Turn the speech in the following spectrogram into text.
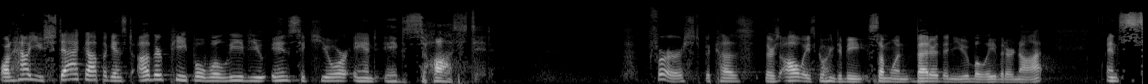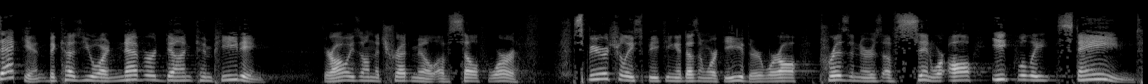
on how you stack up against other people will leave you insecure and exhausted. First, because there's always going to be someone better than you, believe it or not. And second, because you are never done competing. You're always on the treadmill of self worth. Spiritually speaking, it doesn't work either. We're all prisoners of sin, we're all equally stained.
